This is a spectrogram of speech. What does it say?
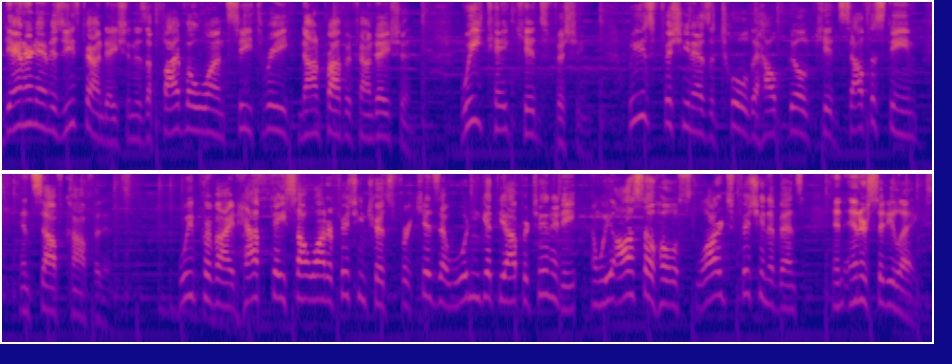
The Dan Hernandez Youth Foundation is a 501c3 nonprofit foundation. We take kids fishing. We use fishing as a tool to help build kids' self esteem and self confidence. We provide half day saltwater fishing trips for kids that wouldn't get the opportunity, and we also host large fishing events in inner city lakes.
